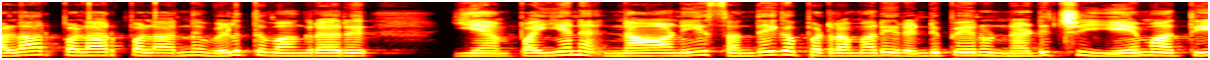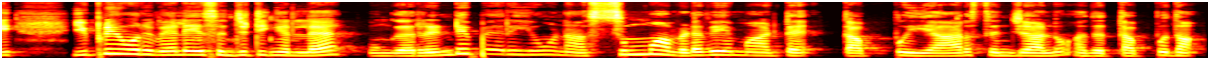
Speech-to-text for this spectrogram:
பலார் பலார் பலார்னு வெளுத்து வாங்குறாரு. என் பையனை நானே சந்தேகப்படுற மாதிரி ரெண்டு பேரும் நடித்து ஏமாற்றி இப்படி ஒரு வேலையை செஞ்சிட்டிங்கல்ல உங்கள் ரெண்டு பேரையும் நான் சும்மா விடவே மாட்டேன். தப்பு யார் செஞ்சாலும் அது தப்பு தான்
